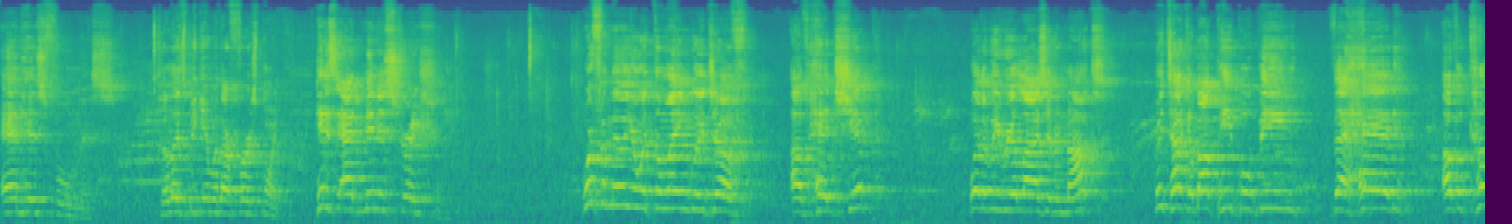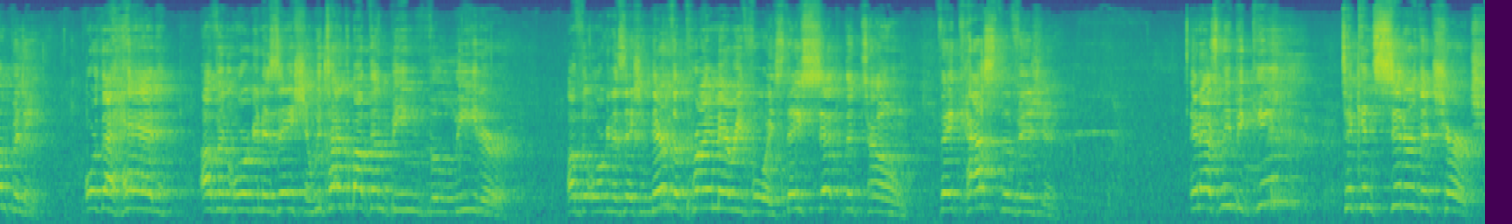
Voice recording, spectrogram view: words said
and his fullness. So let's begin with our first point. His administration. We're familiar with the language of, of headship, whether we realize it or not. We talk about people being the head of a company or the head of an organization. We talk about them being the leader of the organization. They're the primary voice, they set the tone, they cast the vision. And as we begin to consider the church,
